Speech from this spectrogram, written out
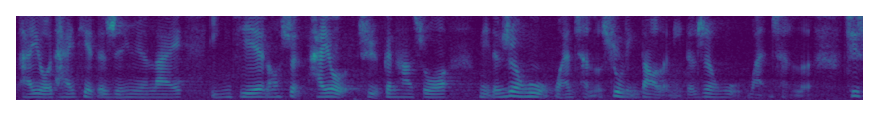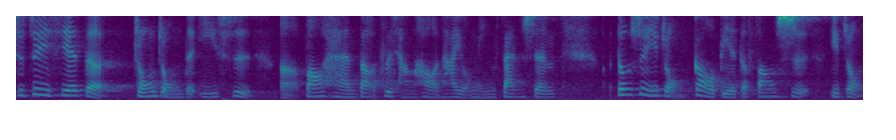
还有台铁的人员来迎接，然后顺还有去跟他说，你的任务完成了，树林到了，你的任务完成了。其实这些的种种的仪式，呃，包含到自强号，它有鸣三声，都是一种告别的方式，一种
